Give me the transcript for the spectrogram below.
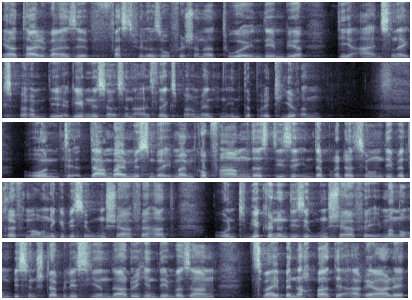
ja teilweise fast philosophischer Natur, indem wir die, einzelnen die Ergebnisse aus den Einzelexperimenten interpretieren. Und dabei müssen wir immer im Kopf haben, dass diese Interpretation, die wir treffen, auch eine gewisse Unschärfe hat. Und wir können diese Unschärfe immer noch ein bisschen stabilisieren, dadurch, indem wir sagen, zwei benachbarte Areale,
